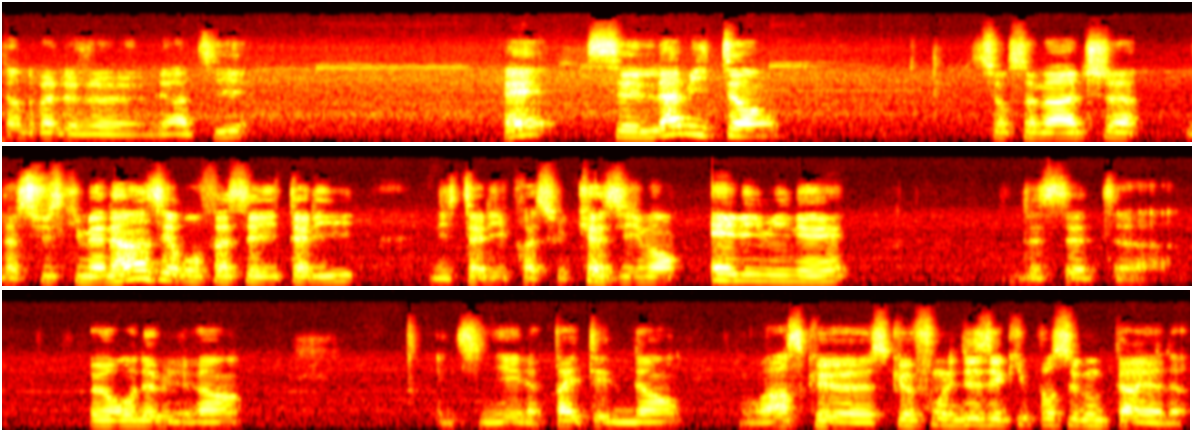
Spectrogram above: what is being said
perte de balle de jeu. Verratti. Et c'est la mi-temps sur ce match. La Suisse qui mène 1-0 face à l'Italie. L'Italie presque quasiment éliminée de cette euh, Euro 2020. Insigné, il n'a pas été dedans. On va voir ce que, ce que font les deux équipes en seconde période.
